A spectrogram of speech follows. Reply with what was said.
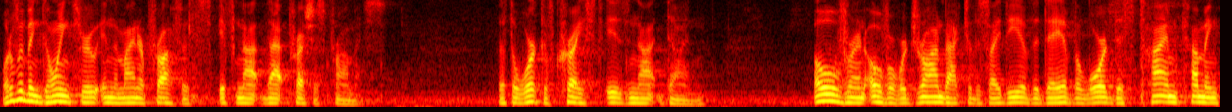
What have we been going through in the minor prophets if not that precious promise? that the work of Christ is not done. Over and over, we're drawn back to this idea of the day of the Lord, this time coming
